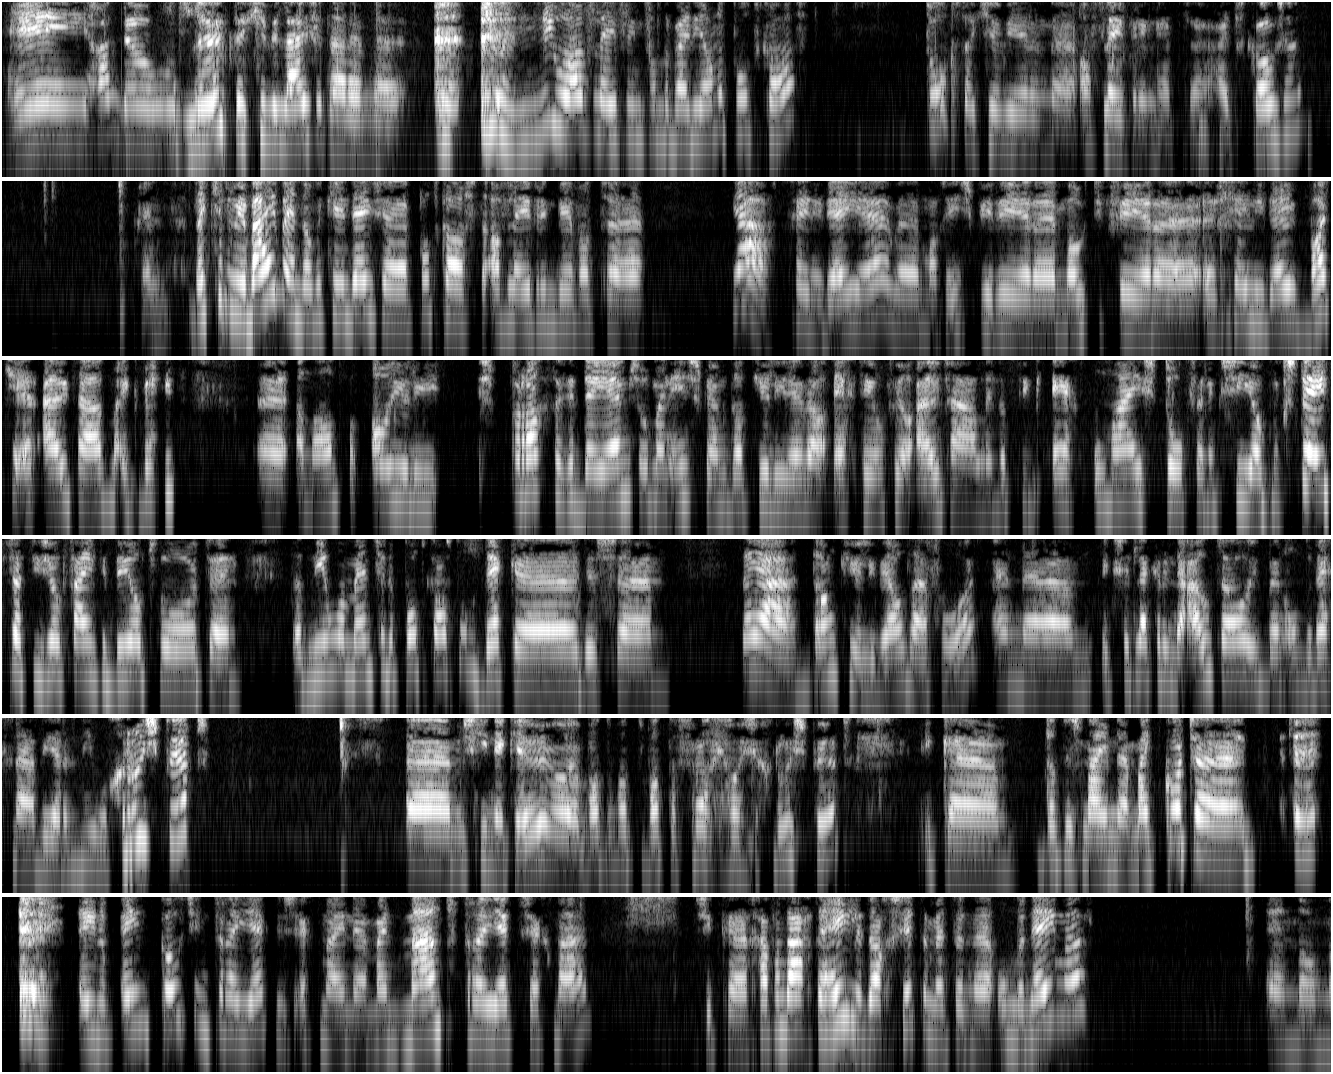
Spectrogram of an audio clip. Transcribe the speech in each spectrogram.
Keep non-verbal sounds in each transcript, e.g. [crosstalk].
Hey, hallo. Wat leuk dat je weer luistert naar een eh, [clears throat] nieuwe aflevering van de Bij Dianne podcast. Tof dat je weer een eh, aflevering hebt eh, uitgekozen. En dat je er weer bij bent. Dat ik in deze podcast aflevering weer wat, ja, geen idee hè. We mag inspireren, motiveren. geen idee wat je eruit haalt. Maar ik weet aan de hand van al jullie prachtige DM's op mijn Instagram dat jullie er wel echt heel veel uithalen. En dat vind ik echt onwijs tof. En ik zie ook nog steeds dat die zo fijn gedeeld wordt. En dat nieuwe mensen de podcast ontdekken. Dus ehm, nou ja, dank jullie wel daarvoor. En ehm, ik zit lekker in de auto. Ik ben onderweg naar weer een nieuwe groeispurt. Eh, misschien denk je, "Huh, wat, wat, wat de frojo is een groeispurt. Ik, ehm, dat is mijn, eh, mijn korte [clears throat] één op één coaching traject. Dus echt mijn, eh, mijn maandtraject, zeg maar. Dus ik eh, ga vandaag de hele dag zitten met een eh, ondernemer. En dan,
